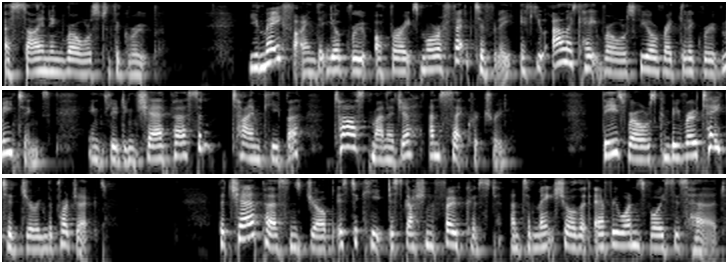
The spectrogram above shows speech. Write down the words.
assigning roles to the group. You may find that your group operates more effectively if you allocate roles for your regular group meetings, including chairperson, timekeeper, task manager, and secretary. These roles can be rotated during the project. The chairperson's job is to keep discussion focused and to make sure that everyone's voice is heard.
